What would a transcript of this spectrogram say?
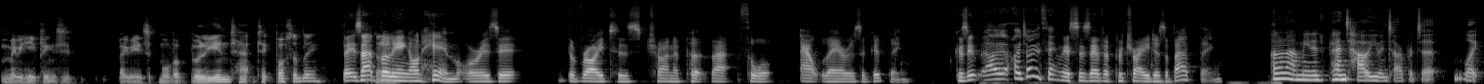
maybe he thinks it, maybe it's more of a bullying tactic, possibly. but is that bullying on him or is it the writers trying to put that thought out there as a good thing? Because I, I don't think this is ever portrayed as a bad thing. I don't know. I mean, it depends how you interpret it, like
